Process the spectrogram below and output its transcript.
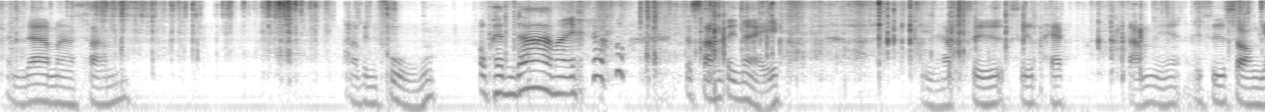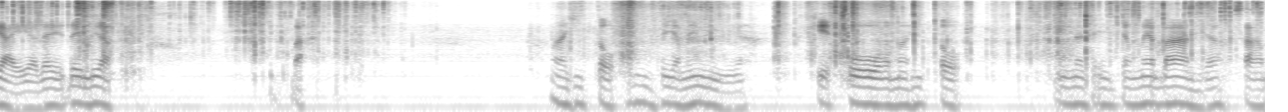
แพนด้ามาซ้ำมาเป็นฝูง เอาแพนด้ามาอีกแล้วจะซ้ำไปไหน นี่นะครับ ซื้อซื้อแพ็คซ้ำอย่างเนี้ยซื้อซองใหญ่อะได้ได้เลือก สิบบาท มาฮิโตะถ้ายังไม่มีเกตโอกับมาฮิโตะนี่น่าจะยังแม่บ้านแล้วสาม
